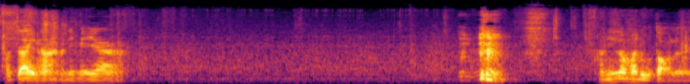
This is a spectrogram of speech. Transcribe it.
เข้าใจนะ อันนี้ไม่ยาก คราวนี้เรามาดูต่อเลย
